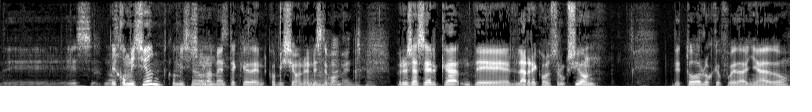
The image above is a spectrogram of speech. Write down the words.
de, comisión, comisión. solamente queda en comisión en este momento. Pero es acerca de la reconstrucción de todo lo que fue dañado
